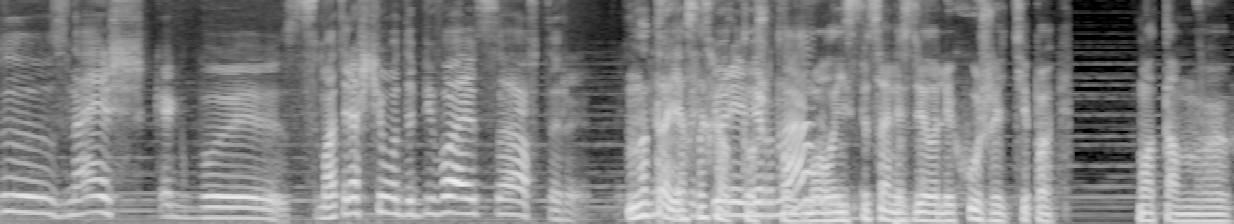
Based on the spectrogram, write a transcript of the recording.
э, знаешь, как бы, смотря с чего добиваются авторы. Ну если да, я слыхал то, верна, что, мол, они специально сделали хуже, типа, вот там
